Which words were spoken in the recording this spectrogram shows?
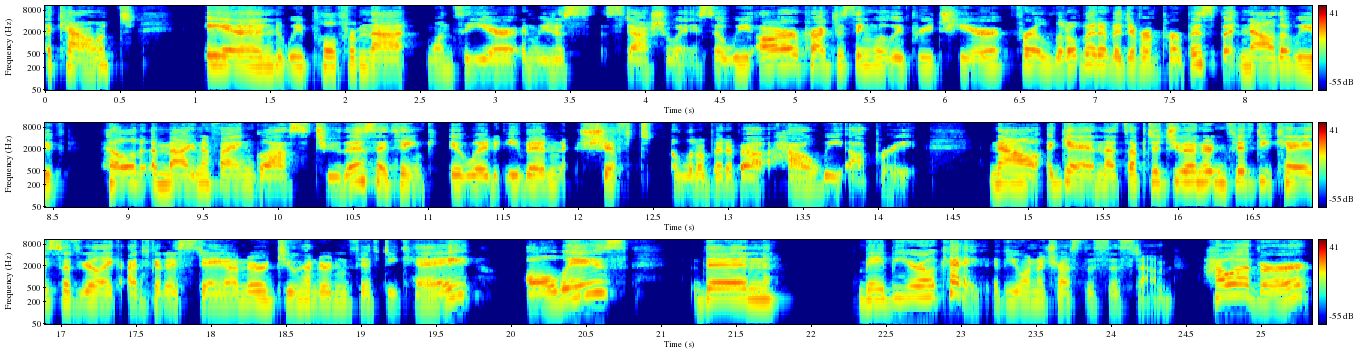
account. And we pull from that once a year and we just stash away. So we are practicing what we preach here for a little bit of a different purpose. But now that we've held a magnifying glass to this, I think it would even shift a little bit about how we operate. Now, again, that's up to 250K. So if you're like, I'm going to stay under 250K always, then maybe you're okay if you want to trust the system. However,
